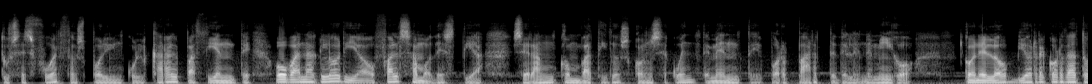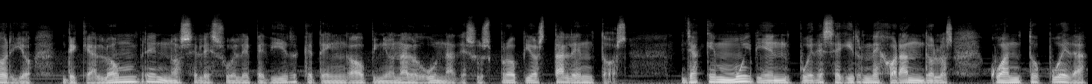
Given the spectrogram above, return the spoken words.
Tus esfuerzos por inculcar al paciente o vanagloria o falsa modestia serán combatidos consecuentemente por parte del enemigo, con el obvio recordatorio de que al hombre no se le suele pedir que tenga opinión alguna de sus propios talentos, ya que muy bien puede seguir mejorándolos cuanto pueda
